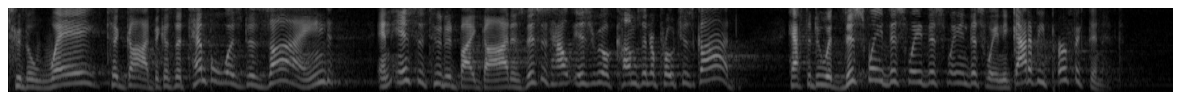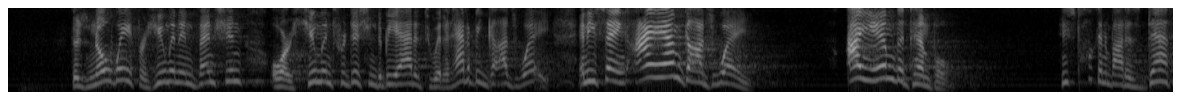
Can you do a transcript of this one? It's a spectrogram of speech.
to the way to God because the temple was designed and instituted by God as this is how Israel comes and approaches God. You have to do it this way, this way, this way, and this way, and you got to be perfect in it. There's no way for human invention or human tradition to be added to it. It had to be God's way. And he's saying, I am God's way. I am the temple. He's talking about his death,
